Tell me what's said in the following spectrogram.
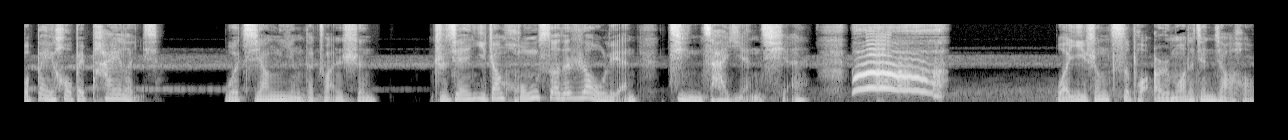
我背后被拍了一下，我僵硬的转身，只见一张红色的肉脸近在眼前。啊！我一声刺破耳膜的尖叫后，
